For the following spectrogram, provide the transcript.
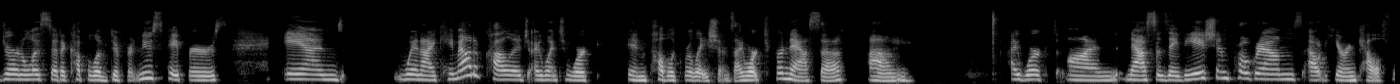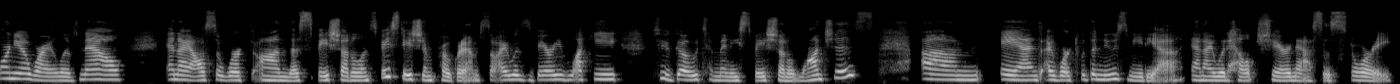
journalist at a couple of different newspapers. And when I came out of college, I went to work in public relations. I worked for NASA. Um, I worked on NASA's aviation programs out here in California, where I live now. And I also worked on the Space Shuttle and Space Station program. So I was very lucky to go to many space shuttle launches. Um, and I worked with the news media and I would help share NASA's story.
